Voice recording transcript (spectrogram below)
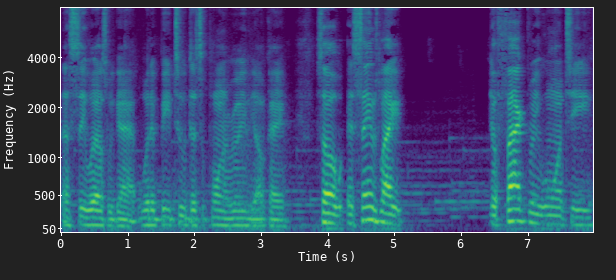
Let's see what else we got. Would it be too disappointing, really? Okay. So it seems like your factory warranty,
